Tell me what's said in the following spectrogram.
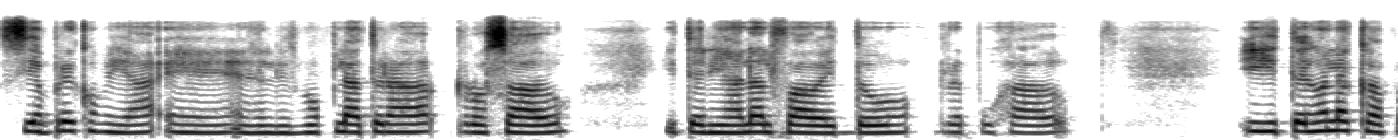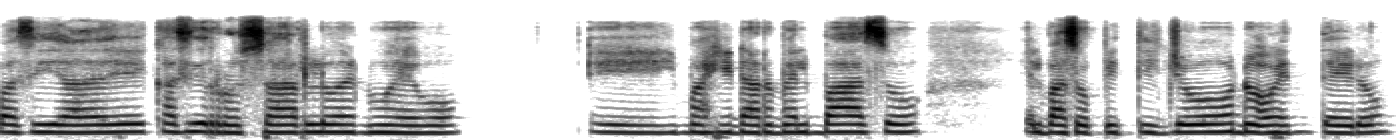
siempre comía en el mismo plato, era rosado y tenía el alfabeto repujado. Y tengo la capacidad de casi rozarlo de nuevo, eh, imaginarme el vaso, el vaso pitillo noventero,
